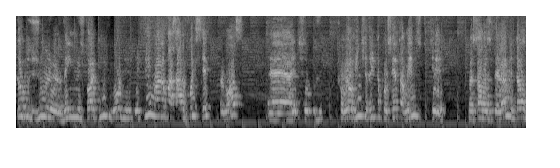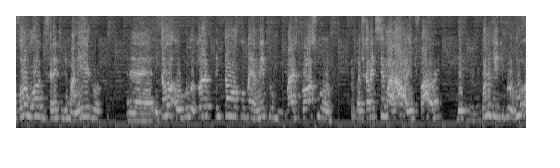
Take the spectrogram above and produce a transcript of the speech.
Campos de Julho vem um histórico muito bom de, de clima, ano passado foi seco para nós, é, a gente choveu 20% a 30% a menos do que nós estávamos esperando, então foi um ano diferente de manejo, é, então o produtor tem que ter um acompanhamento mais próximo praticamente semanal, a gente fala, né? De quando que a gente produz, uh,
